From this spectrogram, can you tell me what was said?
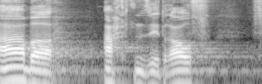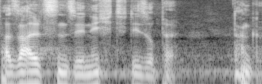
Aber achten Sie drauf, versalzen Sie nicht die Suppe. Danke.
